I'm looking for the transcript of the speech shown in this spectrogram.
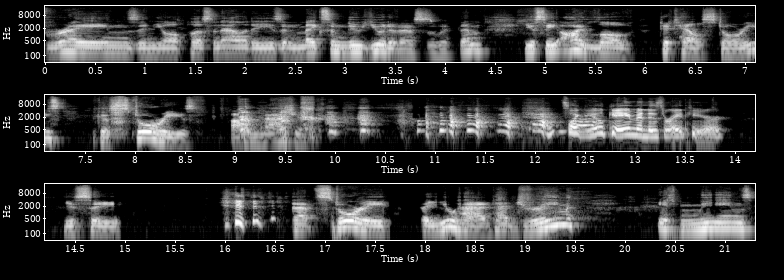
brains and your personalities and make some new universes with them. You see, I love to tell stories because stories are magic. It's like Neil Gaiman is right here. You see, that story that you had, that dream, it means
